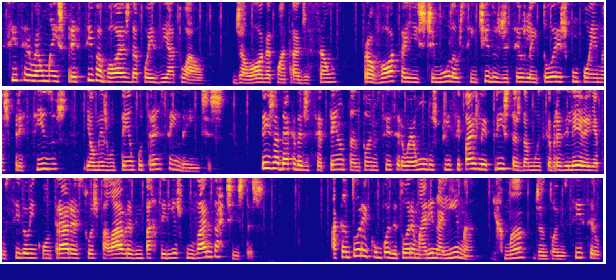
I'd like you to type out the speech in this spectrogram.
Cícero é uma expressiva voz da poesia atual, dialoga com a tradição, provoca e estimula os sentidos de seus leitores com poemas precisos e ao mesmo tempo transcendentes. Desde a década de 70, Antônio Cícero é um dos principais letristas da música brasileira e é possível encontrar as suas palavras em parcerias com vários artistas. A cantora e compositora Marina Lima, irmã de Antônio Cícero,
